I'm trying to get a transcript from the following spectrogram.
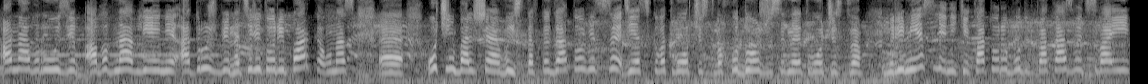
о Наврузе, об обновлении, о дружбе. На территории парка у нас э, очень большая выставка готовится детского творчества, художественное творчество. Ремесленники, которые будут показывать свои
